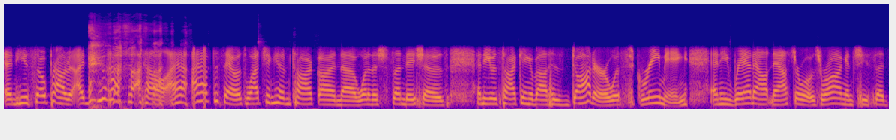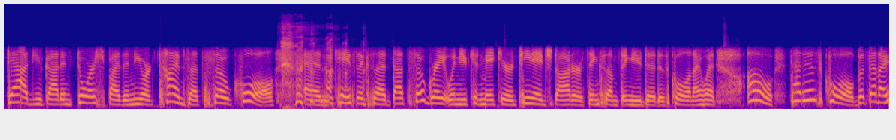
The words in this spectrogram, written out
and he's so proud of it. I do have to tell. I, I have to say, I was watching him talk on uh, one of the Sunday shows, and he was talking about his daughter was screaming, and he ran out and asked her what was wrong, and she said, "Dad, you got endorsed by the New York Times. That's so cool." And Kasich said, "That's so great when you can make your teenage daughter think something you did is cool." And I went, "Oh, that is cool," but then I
